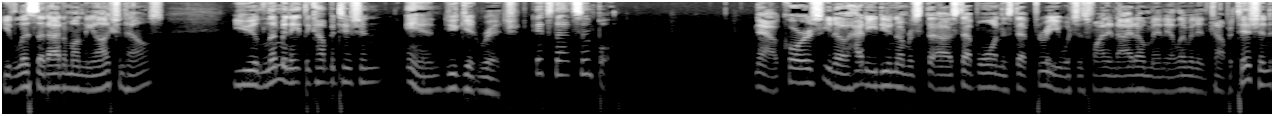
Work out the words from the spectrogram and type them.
you list that item on the auction house, you eliminate the competition, and you get rich. It's that simple. Now, of course, you know, how do you do number st- uh, step one and step three, which is find an item and eliminate the competition?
